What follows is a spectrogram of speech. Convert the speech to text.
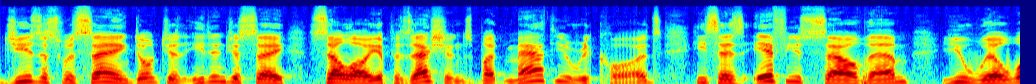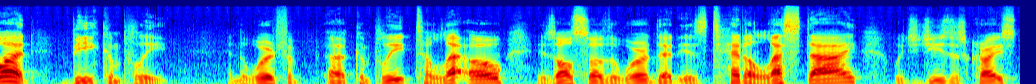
Jesus was saying, don't just, he didn't just say, sell all your possessions, but Matthew records, he says, if you sell them, you will what? Be complete. And the word for uh, complete, teleo, is also the word that is tetelestai, which Jesus Christ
